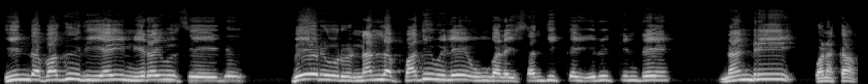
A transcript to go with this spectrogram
இந்த பகுதியை நிறைவு செய்து வேறொரு நல்ல பதிவிலே உங்களை சந்திக்க இருக்கின்றேன். நன்றி வணக்கம்.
